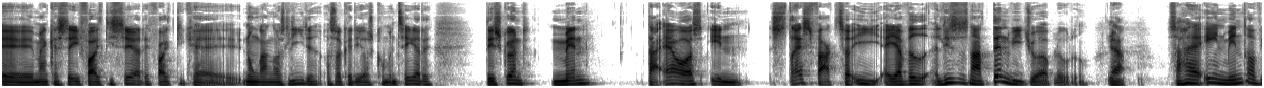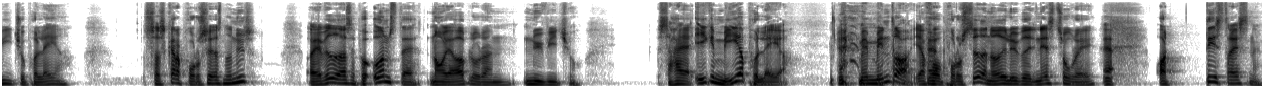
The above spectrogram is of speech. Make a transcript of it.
Øh, man kan se, folk de ser det, folk de kan nogle gange også lide det, og så kan de også kommentere det. Det er skønt, men der er også en stressfaktor i, at jeg ved, at lige så snart den video er uploadet, Ja. så har jeg en mindre video på lager. Så skal der produceres noget nyt. Og jeg ved også, at på onsdag, når jeg uploader en ny video, så har jeg ikke mere på lager. med mindre jeg får ja. produceret noget i løbet af de næste to dage. Ja. Og det er stressende.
